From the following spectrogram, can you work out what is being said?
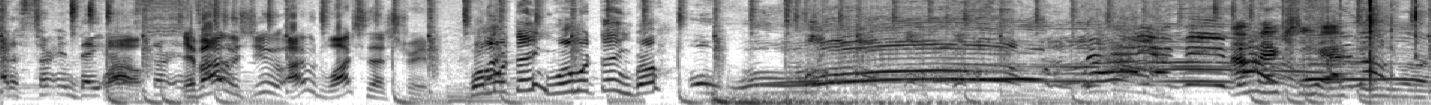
at a certain date Wow. at a certain If I was you, I would watch that stream. One more thing, one more thing, bro. Oh. I'm actually happy he won.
